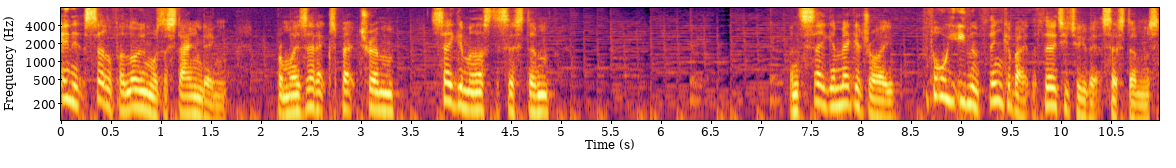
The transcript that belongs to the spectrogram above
in itself alone was astounding. From my ZX Spectrum, Sega Master System, and Sega Mega Drive before we even think about the 32-bit systems.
